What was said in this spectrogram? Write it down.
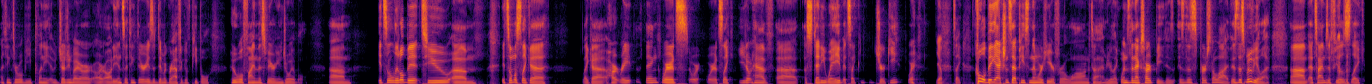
I think there will be plenty. Judging by our our audience, I think there is a demographic of people who will find this very enjoyable. Um, it's a little bit too. Um, it's almost like a like a heart rate thing where it's where, where it's like you don't have uh, a steady wave. It's like jerky where Yep. it's like cool, big action set piece, and then we're here for a long time. You're like, when's the next heartbeat? Is is this person alive? Is this movie alive? Um, at times it feels like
